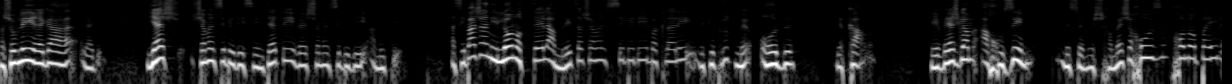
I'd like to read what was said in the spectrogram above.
חשוב לי רגע להגיד, יש שמן CBD סינתטי ויש שמן CBD אמיתי. הסיבה שאני לא נוטה להמליץ על שמן CBD בכללי, זה כי הוא פשוט מאוד יקר. אה, ויש גם אחוזים מסוימים, יש 5% חומר פעיל,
